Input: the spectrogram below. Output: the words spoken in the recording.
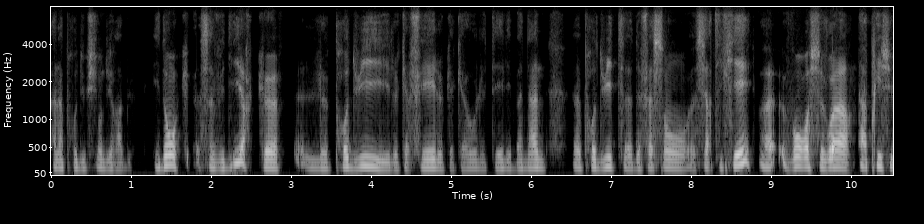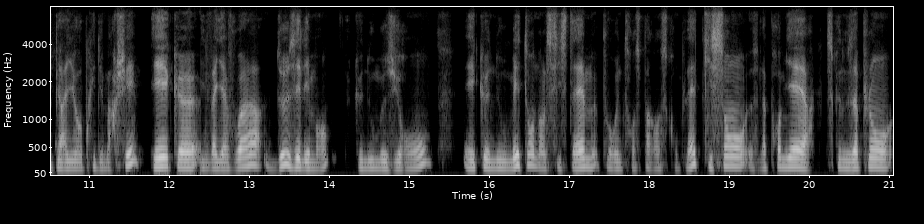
à la production durable. Et donc, ça veut dire que le produit, le café, le cacao, le thé, les bananes euh, produites de façon certifiée euh, vont recevoir un prix supérieur au prix du marché et qu'il va y avoir deux éléments que nous mesurons et que nous mettons dans le système pour une transparence complète, qui sont la première, ce que nous appelons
